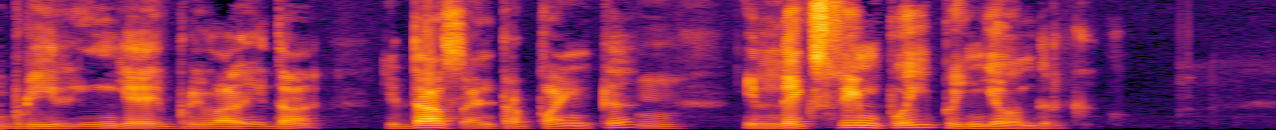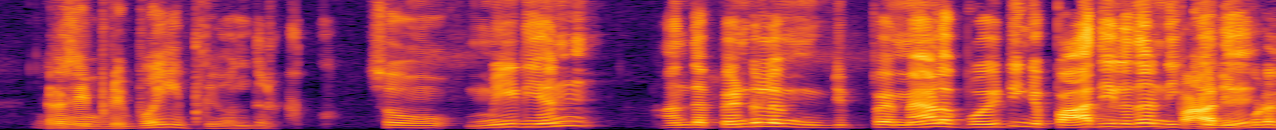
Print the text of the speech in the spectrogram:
இப்படி இங்கே இப்படி இதான் இதுதான் சென்டர் பாயிண்ட்டு இந்த எக்ஸ்ட்ரீம் போய் இப்போ இங்கே வந்திருக்கு. Whereas இப்படி போய் இப்படி வந்திருக்கு. ஸோ மீடியன் அந்த பெண்டுலம் இப்போ மேலே போயிட்டு இங்கே பாதியில் தான் நிற்குது கூட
